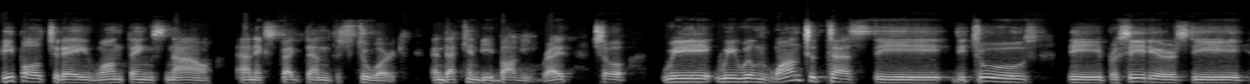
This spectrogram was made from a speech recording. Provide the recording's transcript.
People today want things now and expect them to work, and that can be buggy, right? So we we will want to test the the tools, the procedures, the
